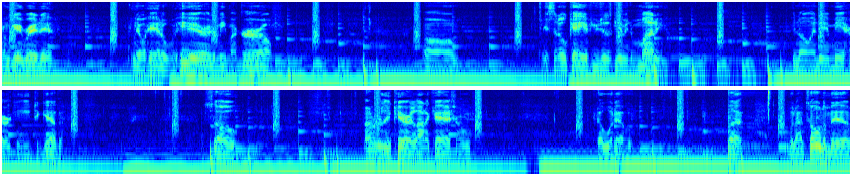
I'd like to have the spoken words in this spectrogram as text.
I'm getting ready to, you know, head over here to meet my girl. Um, is it okay if you just give me the money? You know, and then me and her can eat together. So I don't really carry a lot of cash on me or whatever. But what I told him is,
